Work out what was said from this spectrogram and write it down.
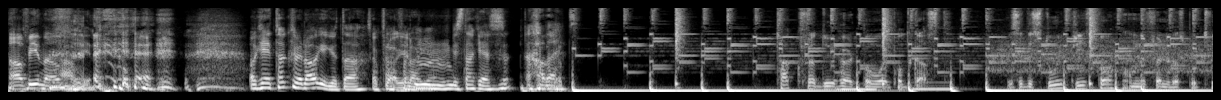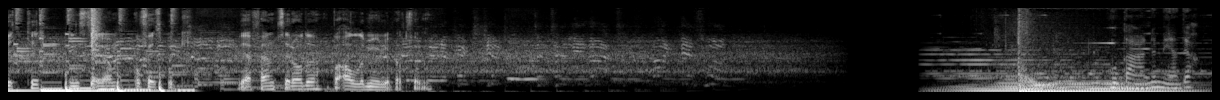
Ja, fin han. Ja, fint. Ok, takk for laget, gutta. Takk for laget. Mm, vi snakkes. Ha det. Takk for at du hørte på vår podkast. Vi setter stor pris på om du følger oss på Twitter, Instagram og Facebook. Vi er fans i rådet på alle mulige plattformer. Moderne media.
